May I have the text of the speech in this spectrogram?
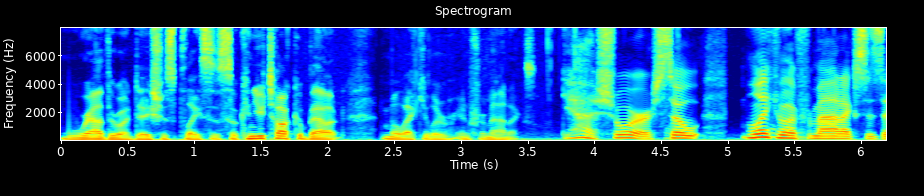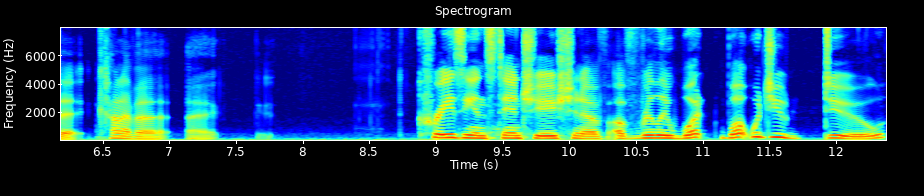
rather audacious places. So, can you talk about molecular informatics? Yeah, sure. So, molecular informatics is a kind of a, a crazy instantiation of, of really what what would you do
